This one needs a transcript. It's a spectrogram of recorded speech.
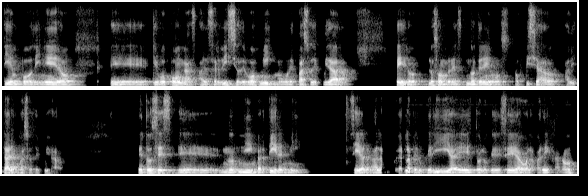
tiempo, dinero, eh, que vos pongas al servicio de vos mismo un espacio de cuidado. Pero los hombres no tenemos auspiciado habitar espacios de cuidado. Entonces, eh, ni invertir en mí. sí, a la, mujer la peluquería, esto, lo que desea, o a la pareja, ¿no?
